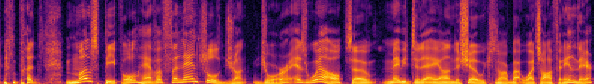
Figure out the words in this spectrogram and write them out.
but most people have a financial junk drawer as well. So maybe today on the show we can talk about what's often in there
